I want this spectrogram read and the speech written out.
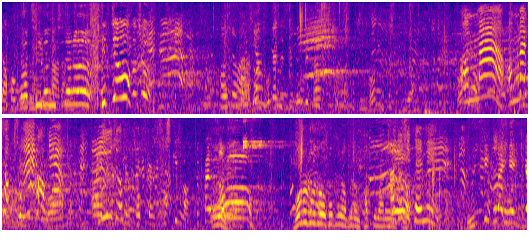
야, 7번 위치잖아! 집중! 어 싫어. 엄마, 엄마 저 종이컵. 물 줘. 아우! 뭐로 잡아, 서준아, 그럼 잡지 말아요. 아저씨 개미. 나 이게. 이게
